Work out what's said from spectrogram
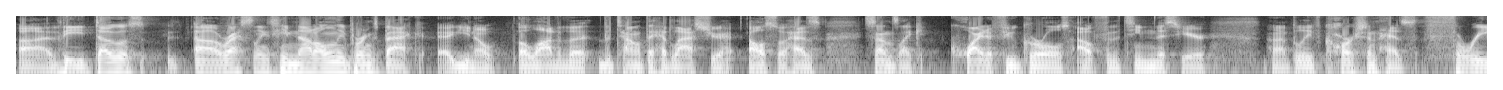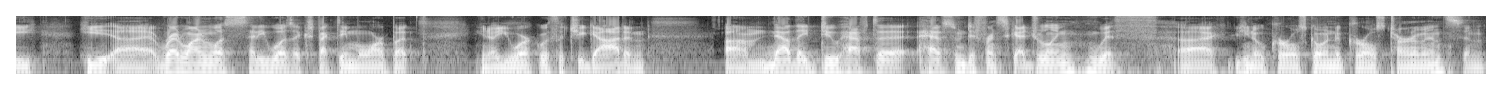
uh, the Douglas uh, wrestling team not only brings back uh, you know a lot of the the talent they had last year, also has sounds like quite a few girls out for the team this year. I believe Carson has three. He uh, Redwine was said he was expecting more, but you know you work with what you got and. Um, now they do have to have some different scheduling with uh, you know girls going to girls tournaments and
